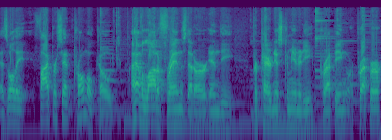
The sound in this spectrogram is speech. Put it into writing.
as well as a 5% promo code. I have a lot of friends that are in the preparedness community, prepping or prepper,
